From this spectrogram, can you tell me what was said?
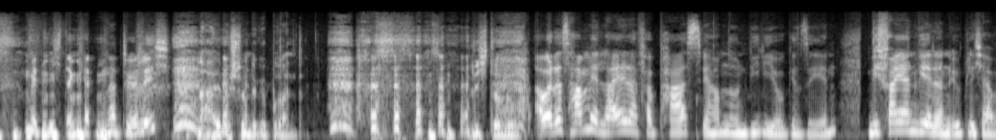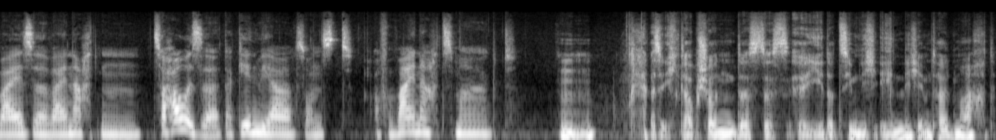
mit Lichterketten natürlich. Eine halbe Stunde gebrannt. Lichterloh. Aber das haben wir leider verpasst. Wir haben nur ein Video gesehen. Wie feiern wir denn üblicherweise Weihnachten zu Hause? Da gehen wir sonst auf den Weihnachtsmarkt. Also ich glaube schon, dass das äh, jeder ziemlich ähnlich eben halt macht.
